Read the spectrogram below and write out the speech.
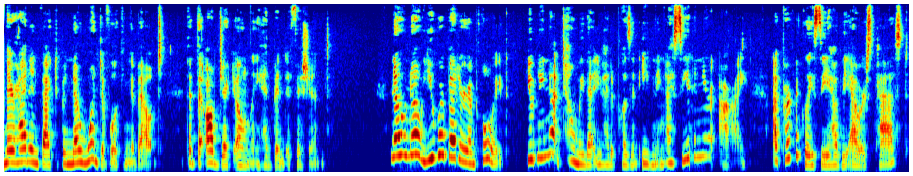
there had in fact been no want of looking about, that the object only had been deficient. No, no, you were better employed. You need not tell me that you had a pleasant evening. I see it in your eye. I perfectly see how the hours passed,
